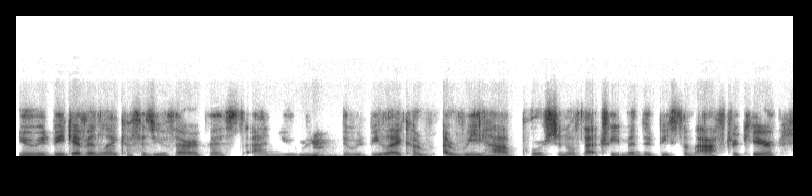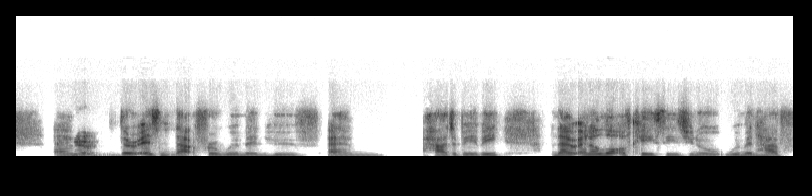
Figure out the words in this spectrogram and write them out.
you would be given like a physiotherapist and you would mm-hmm. there would be like a, a, rehab portion of that treatment there'd be some aftercare um, yeah. there isn't that for women who've um, had a baby now in a lot of cases you know women have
